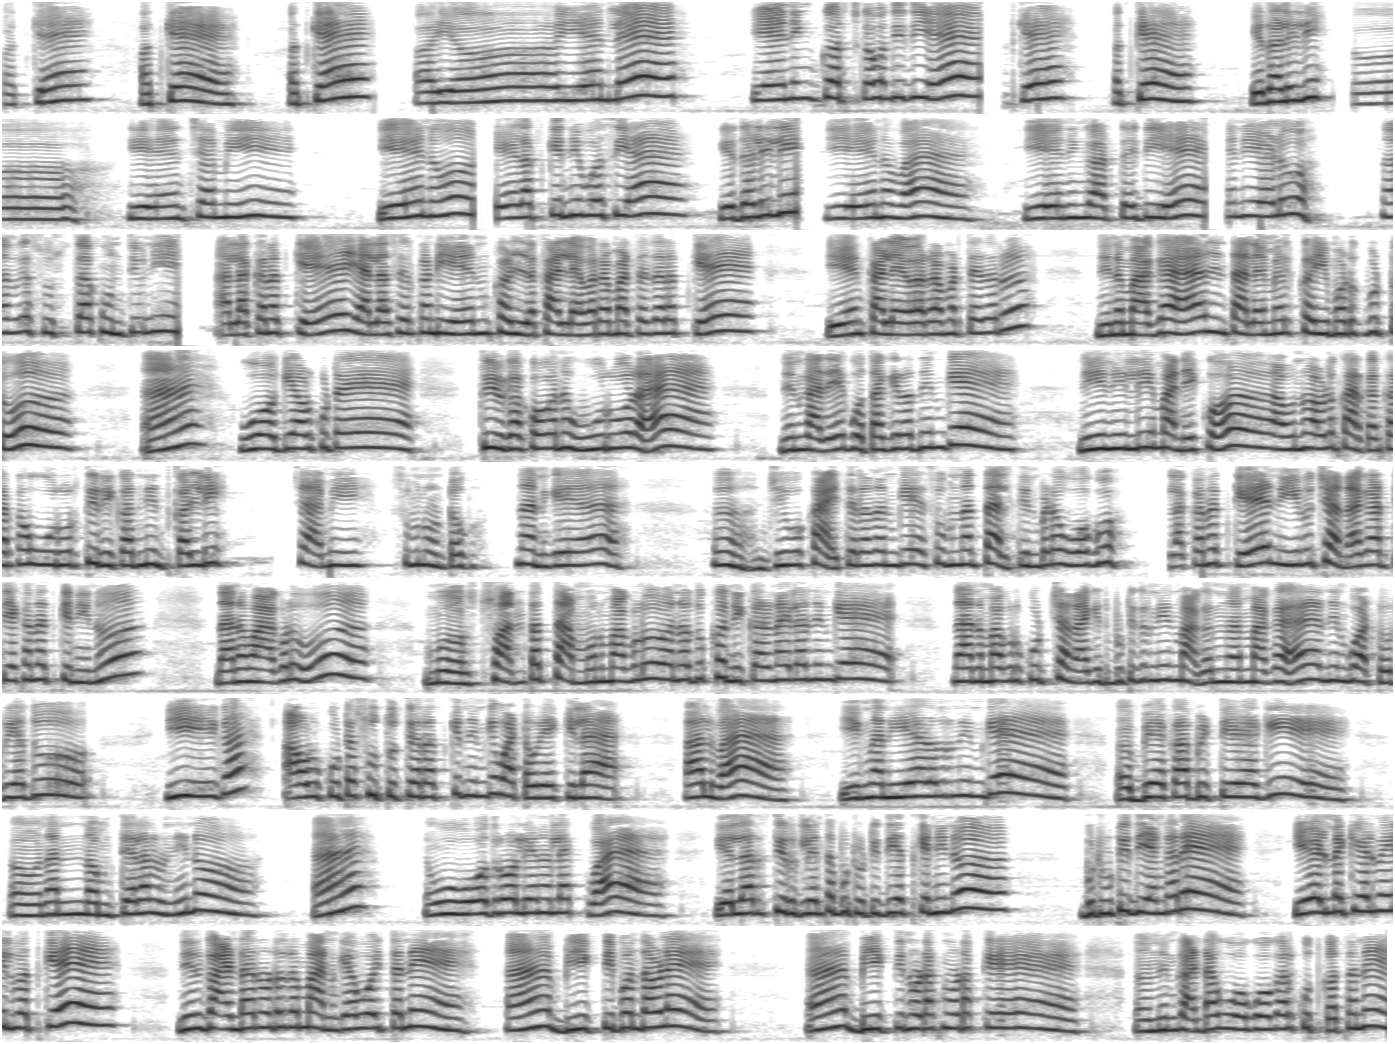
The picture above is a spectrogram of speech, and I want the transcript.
ಅದಕ್ಕೆ ಅದಕ್ಕೆ ಅದಕ್ಕೆ ಅಯ್ಯೋ ಏನ್ಲೇ ಏನ್ ಹಿಂಗ್ ಖರ್ಚ್ಕೊಂಡಿದೀಯೇ ಅದಕ್ಕೆ ಅದಕ್ಕೆ ಎದಳಿಲಿ. ಓ ಏನ್ ಚಮಿ? ಏನು? ಹೇಳಕ್ಕೆ ನೀವು ಸಿಯಾ ಎದಳಿಲಿ? ಏನವ? ಏನ್ ಹಿಂಗ್ ಆಡ್ತಾ ಇದೀಯೇ ಏನ್ ಹೇಳು. ನನ್ಗೆ ಸುಸ್ತಾ ಕುಂತೀವಿ ಅಲ್ಲ ಎಲ್ಲ ಸೇರ್ಕೊಂಡು ಏನ್ ಕಳ್ಳ ಕಳ್ಳೆವರ ಮಾಡ್ತಾ ಇದಾರಕ್ಕೆ ಏನ್ ಕಳ್ಳೆವರ ಮಾಡ್ತಾ ನಿನ್ನ ಮಗ ನಿನ್ ತಲೆ ಮೇಲೆ ಕೈ ಮಡಗ್ಬಿಟ್ಟು ಆ, ಹೋಗಿ ಅವ್ಳ್ಕುಟೆ ತಿರ್ಗಕ್ ಹೋಗೋಣ ಊರೂರ ನಿನ್ಗೆ ಅದೇ ಗೊತ್ತಾಗಿರೋದು ನಿನ್ಗೆ. ನೀನ್ ಇಲ್ಲಿ ಮನೆಕೋ ಅವನು ಅವಳು ಕರ್ಕ ಕರ್ಕ ಊರೂರು ತಿರ್ಗದ್ ನಿಂತ್ಕೊಳ್ಳಿ. ಚಾಮಿ ಸುಮ್ಮನೆ ಹೊಂಟೋಗು ನನಗೆ ಜೀವ ಕಾಯ್ತಿರ ನನಗೆ. ಸುಮ್ಮನೆ ತಲೆ ತಿನ್ಬೇಡ ಹೋಗು. ಕಣಕ್ಕೆ ನೀನು ಚೆನ್ನಾಗಿ ಆಡ್ತೀಯ ನೀನು? ನನ್ನ ಮಗಳು ಸ್ವಂತ ತಮ್ಮನ ಮಗಳು ಅನ್ನೋದು ಕನಿಕರಣ ಇಲ್ಲ ನಿನಗೆ. ನನ್ನ ಮಗಳು ಕೂಡ ಚೆನ್ನಾಗಿದ್ಬಿಟ್ಟಿದ್ರು ನಿನ್ನ ಮಗನ ನನ್ನ ಮಗ ನಿನ್ಗೆ ಒಟ್ಟೋರಿ ಅದು. ಈಗ ಅವಳು ಕೂಟ ಸುತ್ತುತ್ತಿರೋದಕ್ಕೆ ನಿನಗೆ ಒಟ್ಟೋರಿ ಹಾಕಿಲ್ಲ. ಅಲ್ವಾ? ಈಗ ನಾನು ಹೇಳಿದ್ರು ನಿನಗೆ, ಬೇಕಾ ಬಿಟ್ಟಿಯಾಗಿ ನನ್ನ ನಂಬ್ತಿಯಲ್ಲ ನೀನು ಹಾಂ? ನೀವು ಏನೋ ಲೆಕ್ಕವಾ ಎಲ್ಲರೂ ತಿರುಗ್ಲಿ ಅಂತ ಬಿಟ್ಬಿಟ್ಟಿದ್ಯ ಅದಕ್ಕೆ ನೀನು? ಬಿಟ್ಬಿಟ್ಟಿದ್ಯಾಂಗಾರೆ ಹೇಳ್ಮೆ ಕೇಳ್ಮೆ ಇಲ್ವತ್ಕೆ? ನಿನ್ ಗಂಡ ನೋಡಿದ್ರೆ ಮನ್ಗೆ ಹೋಯ್ತಾನೆ. ಆ, ಬೀಗ್ತಿ ಬಂದವಳೆ. ಆ, ಬೀಗ್ತಿ ನೋಡಕ್ ನೋಡಕ್ಕೆ ನಿನ್ ಗಂಡ ಹೋಗೋಗಲ್ಲಿ ಕುತ್ಕೋತಾನೆ.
